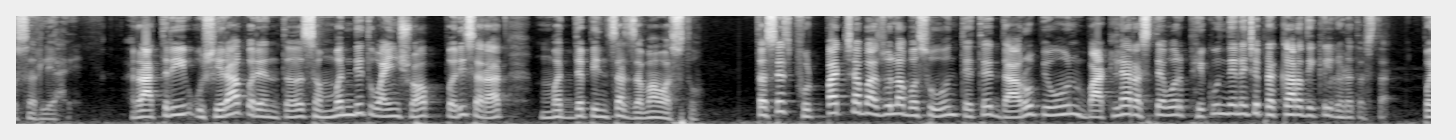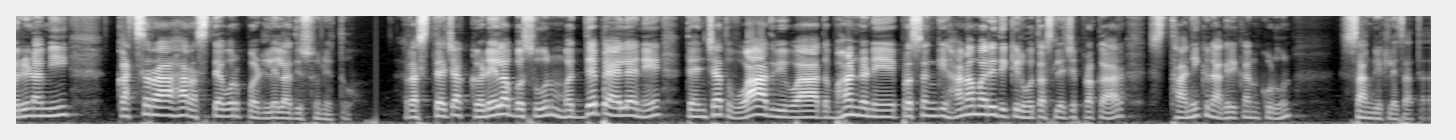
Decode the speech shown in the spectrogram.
पसरली आहे. रात्री उशिरापर्यंत संबंधित वाईन शॉप परिसरात मद्यपींचा जमाव असतो. तसेच फुटपाथच्या बाजूला बसून तेथे दारू पिऊन बाटल्या रस्त्यावर फेकून देण्याचे प्रकार देखील घडत असतात. परिणामी कचरा हा रस्त्यावर पडलेला दिसून येतो. रस्त्याच्या कडेला बसून मद्य प्यायल्याने त्यांच्यात वादविवाद भांडणे प्रसंगी हाणामारी देखील होत असल्याचे प्रकार स्थानिक नागरिकांकडून सांगितले जातात.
